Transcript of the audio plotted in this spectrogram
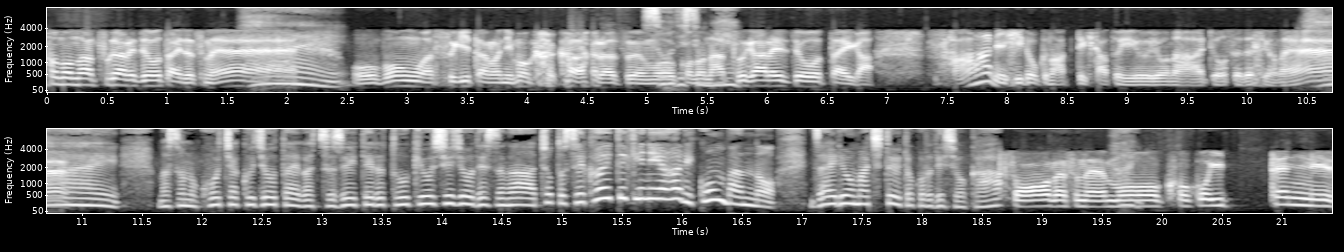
当の夏枯れ状態ですね、はい、お盆は過ぎたのにもかかわらず、もうこの夏枯れ状態がさらにひどくなってきたというような情勢ですよね。はい。まあ、その膠着状態が続いている東京市場ですが、ちょっと世界的にやはり今晩の材料待ちというところでしょうか？そうですね。もう、ここ一点に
